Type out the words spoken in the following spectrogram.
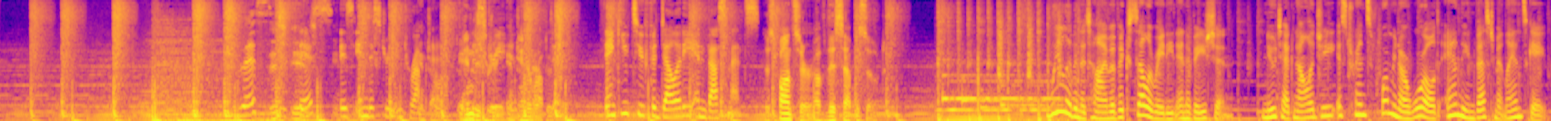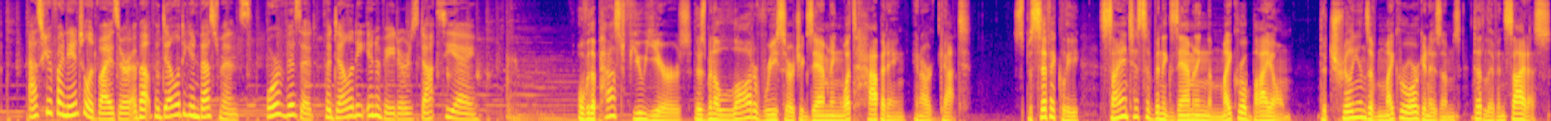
This, This is, this is Industry Interrupted. Interrupted. Industry Interrupted. Thank you to Fidelity Investments. the sponsor of this episode. We live in a time of accelerating innovation. New technology is transforming our world and the investment landscape. Ask your financial advisor about Fidelity Investments or visit fidelityinnovators.ca. Over the past few years, there's been a lot of research examining what's happening in our gut. Specifically, scientists have been examining the microbiome, the trillions of microorganisms that live inside us.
